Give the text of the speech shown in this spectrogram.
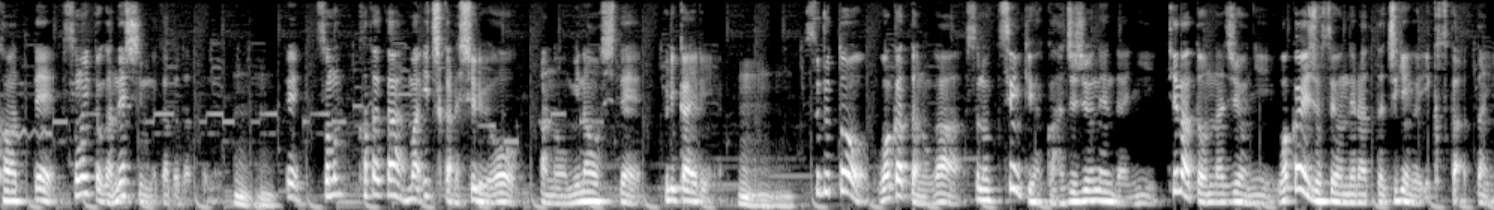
変わって、その人が熱心な方だったのよ。うん。うん。で、その方が、まあ、一から資料をあの見直して振り返るんや。うん。うん。すると、分かったのが、その1980年代に、ティナと同じように若い女性を狙った事件がいくつかあったんよ。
